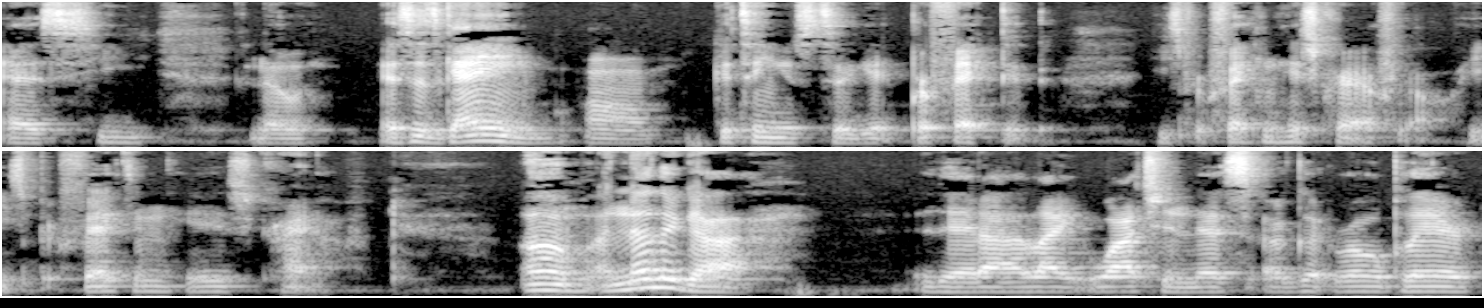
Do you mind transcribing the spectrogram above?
as he, you know, as his game um, continues to get perfected. He's perfecting his craft, y'all. He's perfecting his craft. Um, another guy that I like watching that's a good role player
